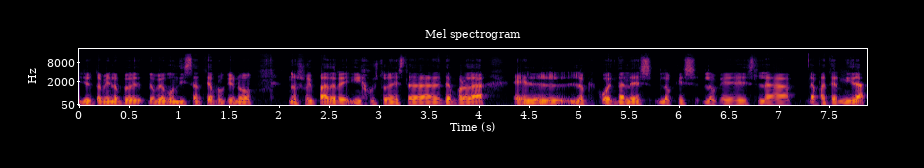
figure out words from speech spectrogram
yo también lo, lo, veo con distancia porque no, no soy padre y justo en esta temporada el, lo que cuentan es lo que es, lo que es la, la paternidad.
